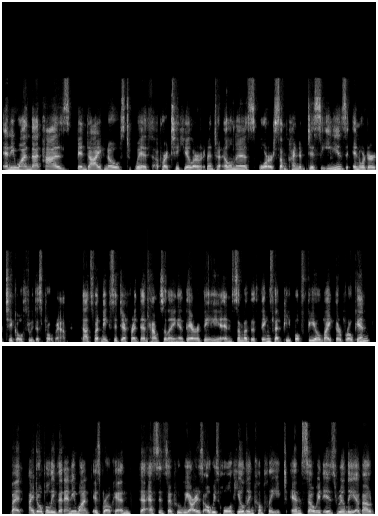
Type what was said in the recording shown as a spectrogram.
anyone that has been diagnosed with a particular mental illness or some kind of disease in order to go through this program. That's what makes it different than counseling and therapy and some of the things that people feel like they're broken. But I don't believe that anyone is broken. The essence of who we are is always whole, healed, and complete. And so it is really about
